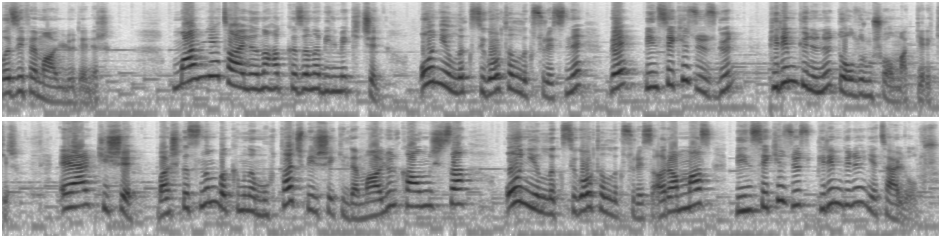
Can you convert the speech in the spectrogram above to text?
vazife malulü denir. Mağluliyet aylığına hak kazanabilmek için 10 yıllık sigortalılık süresini ve 1800 gün prim gününü doldurmuş olmak gerekir. Eğer kişi başkasının bakımına muhtaç bir şekilde malul kalmışsa 10 yıllık sigortalılık süresi aranmaz, 1800 prim günü yeterli olur.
